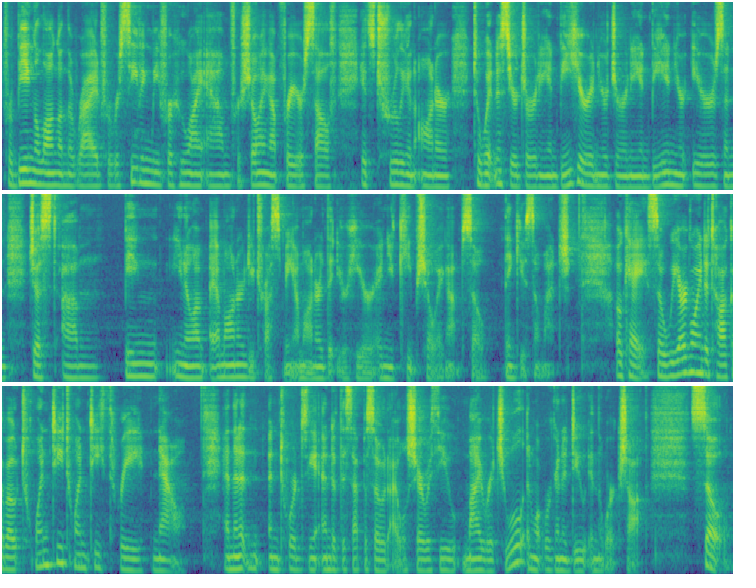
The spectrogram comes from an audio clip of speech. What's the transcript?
for being along on the ride, for receiving me for who I am, for showing up for yourself. It's truly an honor to witness your journey and be here in your journey and be in your ears and just, um, being, you know, I'm, I'm, honored you trust me. I'm honored that you're here and you keep showing up. So thank you so much. Okay, so we are going to talk about 2023 now. And then, and towards the end of this episode, I will share with you my ritual and what we're going to do in the workshop. So,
